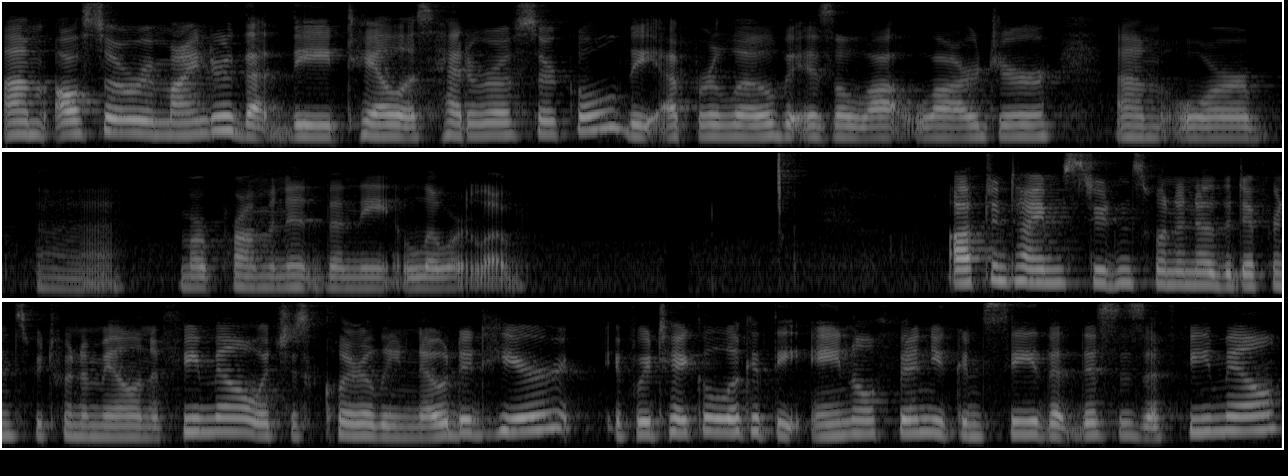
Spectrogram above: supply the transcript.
Um, also, a reminder that the tail is heterocercal, the upper lobe is a lot larger um, or uh, more prominent than the lower lobe. Oftentimes, students want to know the difference between a male and a female, which is clearly noted here. If we take a look at the anal fin, you can see that this is a female,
